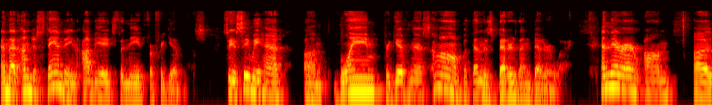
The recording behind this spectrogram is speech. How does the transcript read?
And that understanding obviates the need for forgiveness. So you see, we had um, blame, forgiveness. Oh, but then there's better than better way. And there are um, uh,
